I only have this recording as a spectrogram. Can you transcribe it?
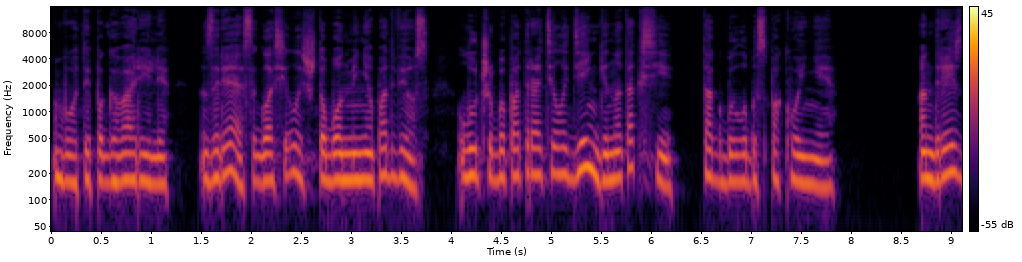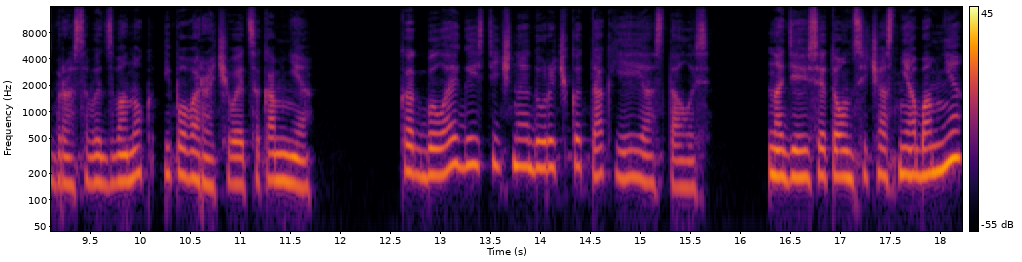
Вот и поговорили. Зря я согласилась, чтобы он меня подвез. Лучше бы потратила деньги на такси, так было бы спокойнее. Андрей сбрасывает звонок и поворачивается ко мне. Как была эгоистичная дурочка, так ей и осталась. Надеюсь, это он сейчас не обо мне?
